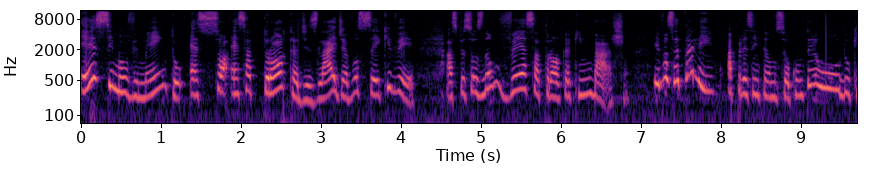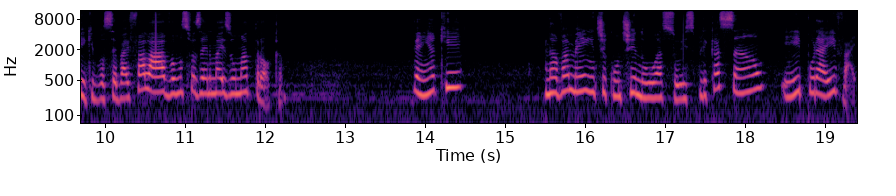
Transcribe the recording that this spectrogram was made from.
esse movimento, é só essa troca de slide, é você que vê. As pessoas não vê essa troca aqui embaixo. E você está ali, apresentando o seu conteúdo, o que, que você vai falar. Vamos fazer mais uma troca. Vem aqui, novamente, continua a sua explicação e por aí vai.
